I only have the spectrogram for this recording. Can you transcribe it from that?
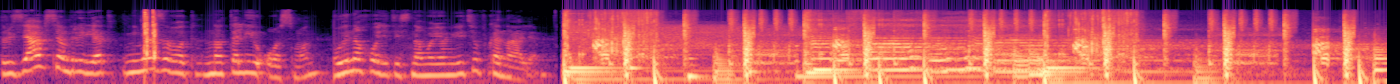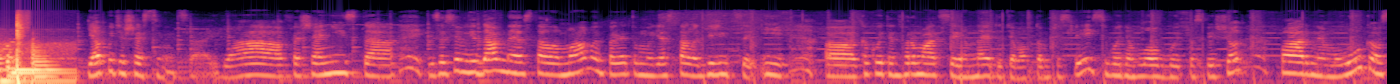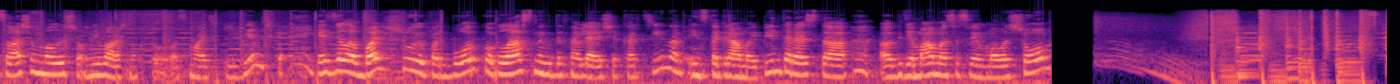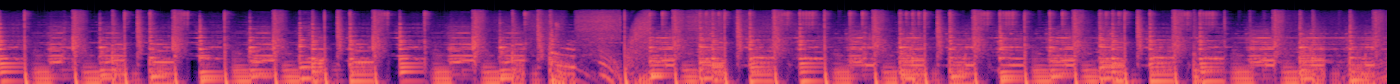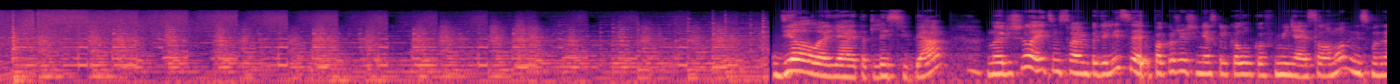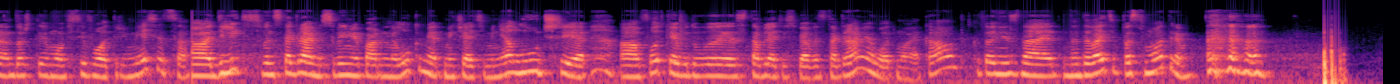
Друзья, всем привет! Меня зовут Натали Осман. Вы находитесь на моем YouTube Я путешественница, я фashioниста, и совсем недавно я стала мамой, поэтому я стала делиться и э, какой-то информацией на эту тему в том числе. И сегодня влог будет посвящен парным лукам с вашим малышом, неважно, кто у вас, мальчик или девочка. Я сделала большую подборку классных вдохновляющих картинок Инстаграма и Пинтереста, э, где мама со своим малышом Делала я это для себя, но решила этим с вами поделиться. Покажу еще несколько луков меня и Соломона, несмотря на то, что ему всего три месяца. А, делитесь в инстаграме своими парными луками, отмечайте меня. Лучшие а, фотки я буду выставлять у себя в инстаграме. Вот мой аккаунт, кто не знает. Ну давайте посмотрим.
